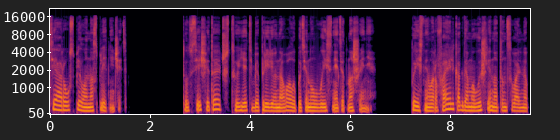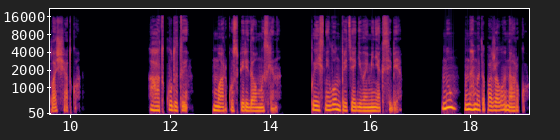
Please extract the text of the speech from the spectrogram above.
Тиара успела насплетничать. «Тут все считают, что я тебя приревновал и потянул выяснять отношения», — пояснил Рафаэль, когда мы вышли на танцевальную площадку. «А откуда ты?» — Маркус передал мысленно пояснил он, притягивая меня к себе. «Ну, нам это, пожалуй, на руку.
